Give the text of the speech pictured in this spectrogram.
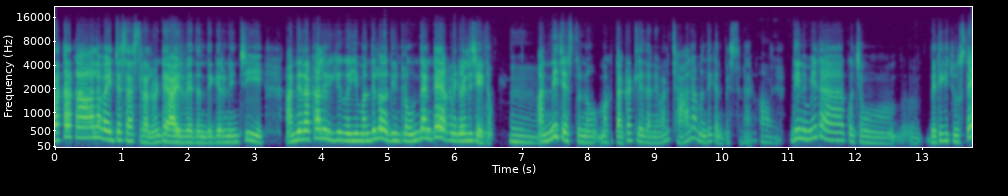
రకరకాల వైద్య శాస్త్రాలు అంటే ఆయుర్వేదం దగ్గర నుంచి అన్ని రకాలు ఈ- మందులో దీంట్లో ఉందంటే అక్కడికి వెళ్ళి చేయటం. అన్నీ చేస్తున్నాం. మాకు తగ్గట్లేదు అనేవాళ్ళు చాలా మంది కనిపిస్తున్నారు. దీని మీద కొంచెం వెతికి చూస్తే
